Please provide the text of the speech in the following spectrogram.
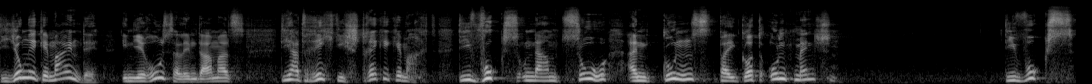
Die junge Gemeinde in Jerusalem damals, die hat richtig Strecke gemacht. Die wuchs und nahm zu an Gunst bei Gott und Menschen. Die wuchs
